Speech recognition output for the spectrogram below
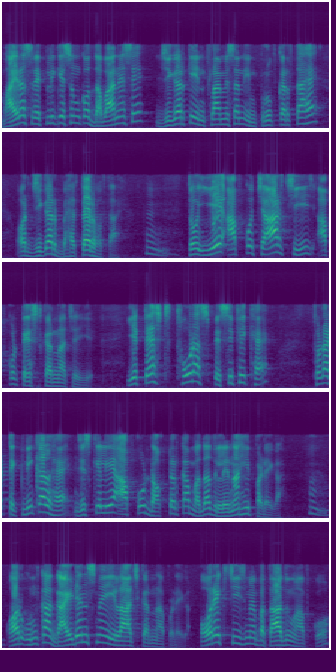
वायरस रेप्लीकेशन को दबाने से जिगर की इन्फ्लामेशन इंप्रूव करता है और जिगर बेहतर होता है। तो ये आपको चार चीज़ आपको टेस्ट करना चाहिए। ये टेस्ट थोड़ा स्पेसिफिक है थोड़ा टेक्निकल है जिसके लिए आपको डॉक्टर का मदद लेना ही पड़ेगा। और उनका गाइडेंस में इलाज करना पड़ेगा। और एक चीज़ मैं बता दूँ आपको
